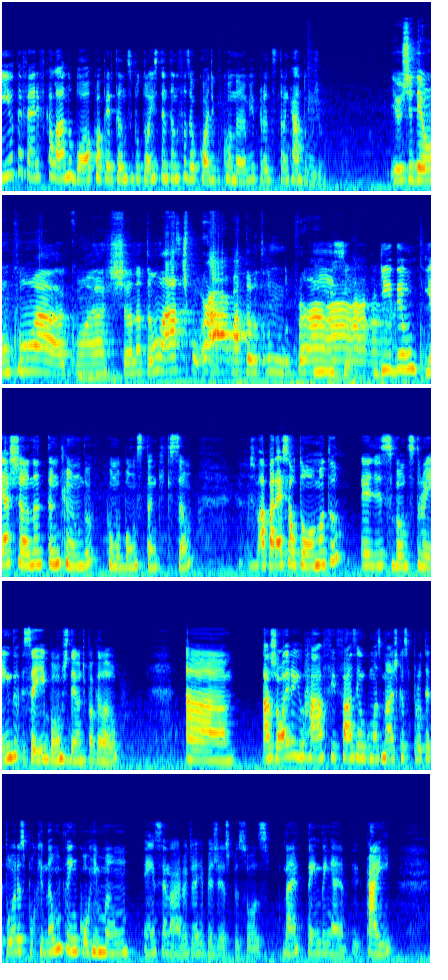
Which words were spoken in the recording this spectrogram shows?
e o Teferi fica lá no bloco apertando os botões tentando fazer o código Konami para destrancar a dungeon. E o Gideon com a, com a Shanna tão lá, tipo, ah, matando todo mundo. Isso. Gideon e a Shanna tancando, como bons tanques que são. Aparece autômato, eles vão destruindo. Isso aí, bom Gideon de papelão. A, a Joira e o Raf fazem algumas mágicas protetoras, porque não tem corrimão em cenário de RPG. As pessoas, né, tendem a cair.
